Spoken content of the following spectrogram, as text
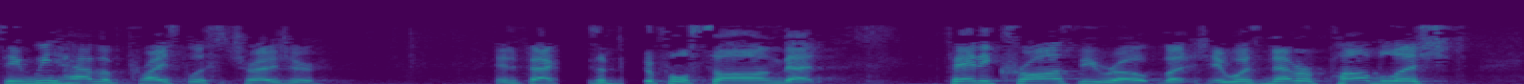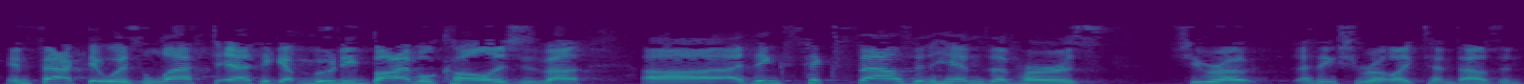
See, we have a priceless treasure. In fact, it's a beautiful song that Fanny Crosby wrote, but it was never published. In fact, it was left, I think, at Moody Bible College. There's about, uh, I think, 6,000 hymns of hers she wrote, I think she wrote like 10,000.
